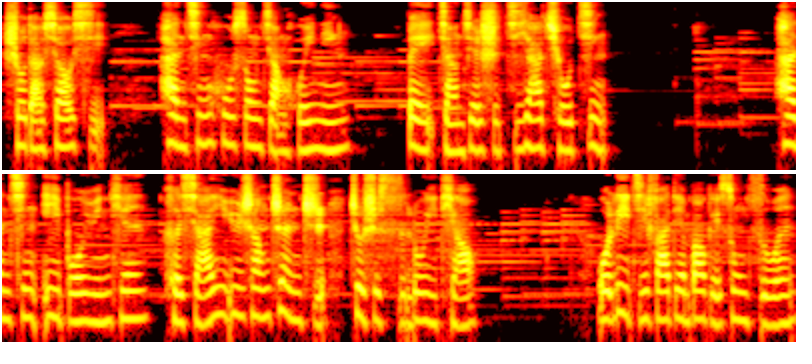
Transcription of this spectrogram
收到消息，汉卿护送蒋回宁，被蒋介石羁押囚禁。汉卿义薄云天，可侠义遇上政治就是死路一条。我立即发电报给宋子文，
